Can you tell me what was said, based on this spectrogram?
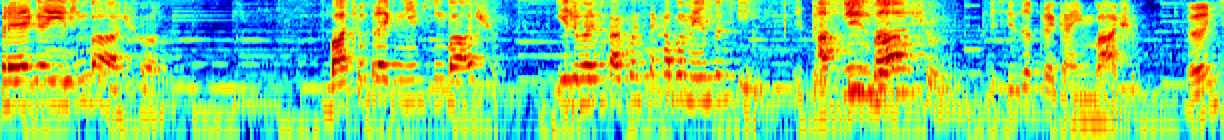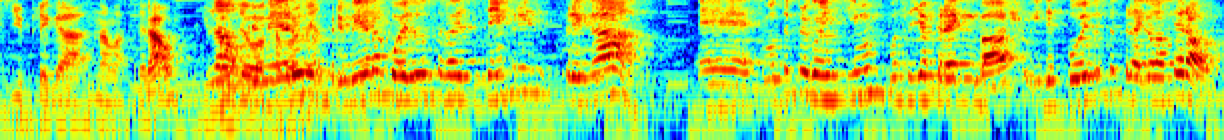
prega ele embaixo, ó. Bate um preguinho aqui embaixo e ele vai ficar com esse acabamento aqui. Precisa, aqui embaixo... Precisa pregar embaixo antes de pregar na lateral? De Não, fazer primeiro, o acabamento? primeira coisa você vai sempre pregar, é, se você pregou em cima, você já prega embaixo e depois você prega a lateral.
